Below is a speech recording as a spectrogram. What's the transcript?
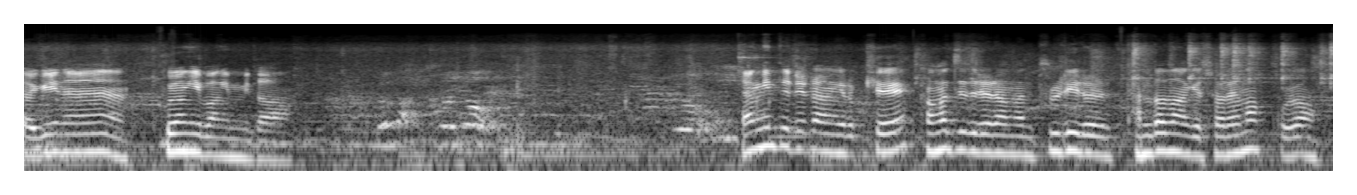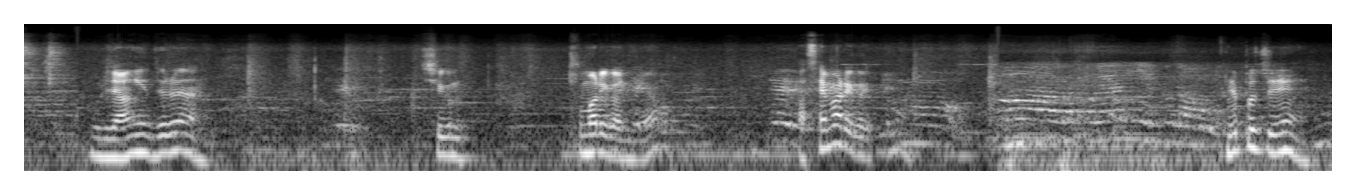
여기는 고양이 방입니다. 양이들이랑 이렇게 강아지들이랑은 분리를 단단하게 잘 해놨고요. 우리 양이들은 지금 두 마리가 있네요. 아, 세 마리가 있구나. 예쁘다. 예쁘지?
